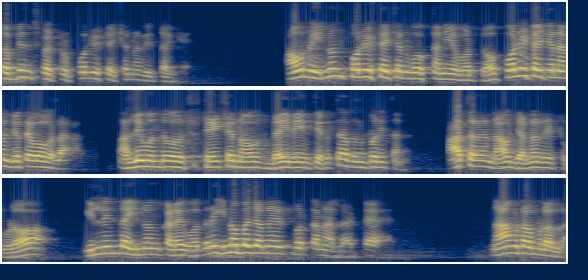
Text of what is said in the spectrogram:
ಸಬ್ ಇನ್ಸ್ಪೆಕ್ಟ್ರ್ ಪೊಲೀಸ್ ಸ್ಟೇಷನಲ್ಲಿ ಇದ್ದಂಗೆ. ಅವನು ಇನ್ನೊಂದು ಪೊಲೀಸ್ ಸ್ಟೇಷನ್ಗೆ ಹೋಗ್ತಾನೆ ಹೊರತು. ಪೊಲೀಸ್ ಸ್ಟೇಷನ್ ಅವನ ಜೊತೆ ಹೋಗಲ್ಲ. ಅಲ್ಲಿ ಒಂದು ಸ್ಟೇಷನ್ ಹೌಸ್ ಡೈರಿ ಅಂತ ಇರುತ್ತೆ, ಅದ್ರಲ್ಲಿ ಬರೀತಾನೆ. ಆ ಥರ ನಾವು ಜರ್ನಲಿಸ್ಟ್ಗಳು ಇಲ್ಲಿಂದ ಇನ್ನೊಂದು ಕಡೆಗೆ ಹೋದರೆ ಇನ್ನೊಬ್ಬ ಜರ್ನಲಿಸ್ಟ್ ಬರ್ತಾನೆ ಅಲ್ಲ ಅಷ್ಟೇ ನಾವು ಬಿಡಲ್ಲ.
